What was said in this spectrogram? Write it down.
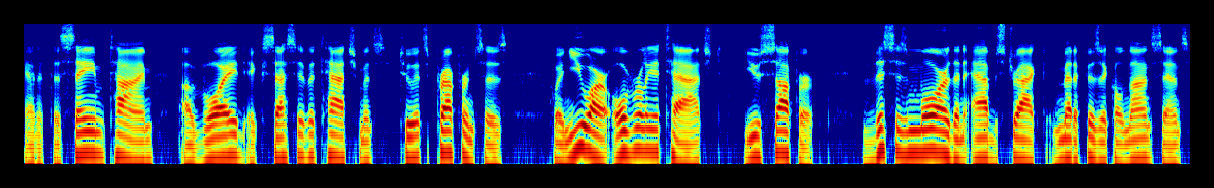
and at the same time avoid excessive attachments to its preferences. When you are overly attached, you suffer. This is more than abstract metaphysical nonsense.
